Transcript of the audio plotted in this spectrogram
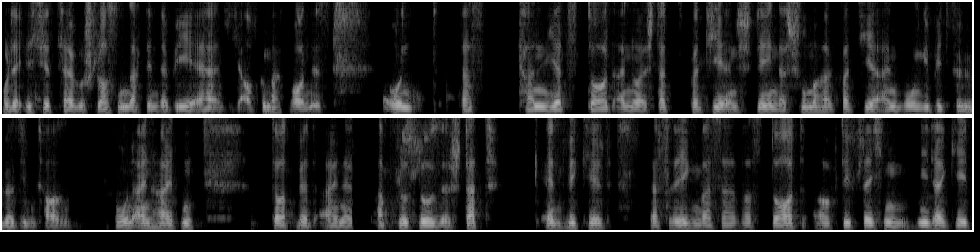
oder ist jetzt ja geschlossen, nachdem der BER endlich aufgemacht worden ist. Und das kann jetzt dort ein neues Stadtquartier entstehen, das Schumacher Quartier, ein Wohngebiet für über 7000 Wohneinheiten. Dort wird eine abflusslose Stadt entwickelt. Das Regenwasser, was dort auf die Flächen niedergeht,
